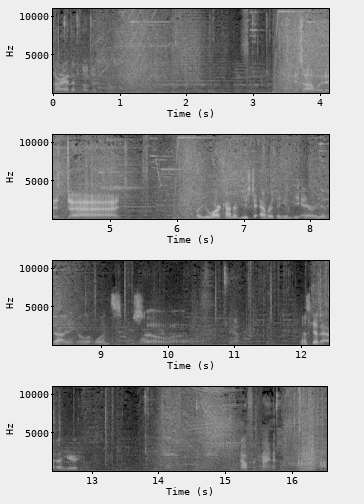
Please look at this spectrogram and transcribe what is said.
Sorry, I didn't notice. It's how it is dead! Well, you are kind of used to everything in the area dying all at once, so uh, Yeah. let's get out of here. Oh, for crying out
